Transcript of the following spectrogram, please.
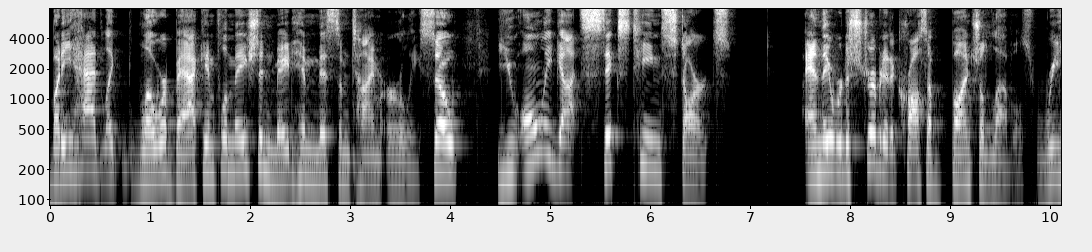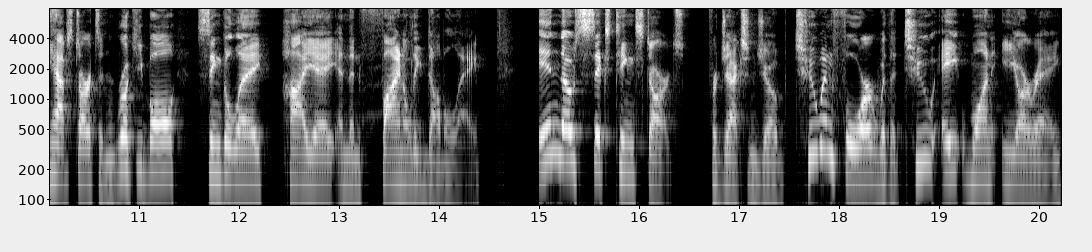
but he had like lower back inflammation, made him miss some time early. So you only got 16 starts And they were distributed across a bunch of levels. Rehab starts in rookie ball, single A, high A, and then finally double A. In those 16 starts for Jackson Jobe, 2 and 4 with a 2.81 ERA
